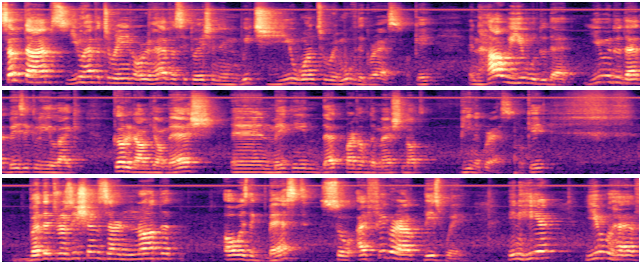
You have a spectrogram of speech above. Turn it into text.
sometimes you have a terrain or you have a situation in which you want to remove the grass okay? And how you will do that? You will do that basically like cutting out your mesh and making that part of the mesh not being a grass okay? But the transitions are not always the best so I figure out this way. In here you will have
